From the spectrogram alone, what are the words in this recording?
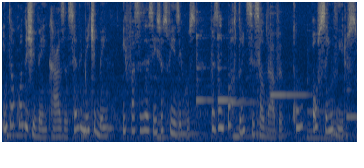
Então, quando estiver em casa, se alimente bem e faça exercícios físicos, pois é importante ser saudável, com ou sem vírus.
